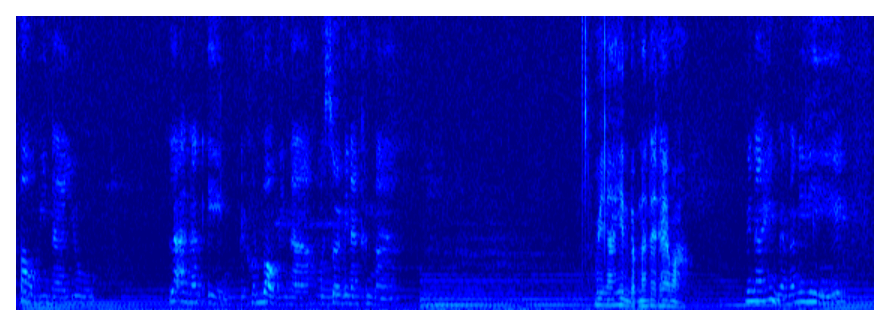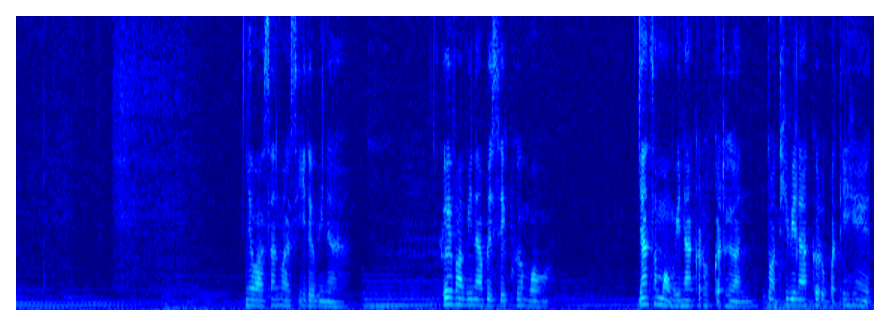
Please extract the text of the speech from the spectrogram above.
เฝ้าวีนาอยู่ และอันนั้นเองเป็นคนบอกวีนาว่าช่วยวีนาขึ้นมาวีนาเห็นแบบนั้นแท้ๆว่ะวีนาเห็นแบบนั้นอีหลี อย่าว่าสั้นว่าสีเดอวินา เอ้ยว่าวินาไปเซกเพิ่มบอย่านสมองวินากระทบกระเทือน ตอนที่วินาเกิดอุบัติเหตุ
